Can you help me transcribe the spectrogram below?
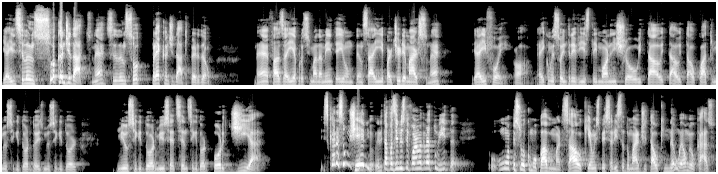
E aí ele se lançou candidato, né? Se lançou pré-candidato, perdão. Né? Faz aí aproximadamente, aí, vamos pensar aí, a partir de março, né? E aí foi, ó. Aí começou a entrevista e morning show e tal, e tal, e tal. 4 mil seguidores, 2 mil seguidores, mil seguidores, 1.700 seguidores por dia. Esses caras são um gênio. Ele está fazendo isso de forma gratuita. Uma pessoa como o Pablo Marçal, que é um especialista do marketing digital, que não é o meu caso,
